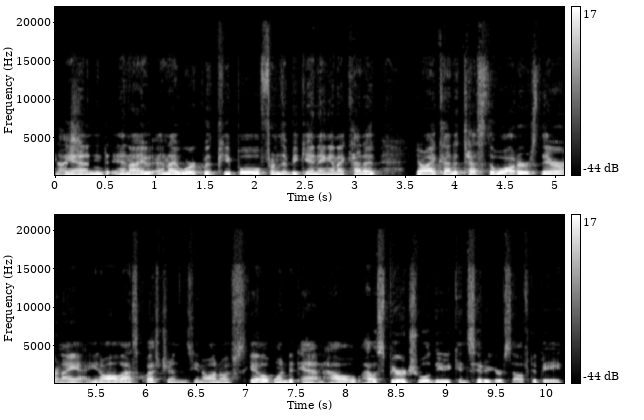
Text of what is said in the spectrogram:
nice. and and i and i work with people from the beginning and i kind of you know i kind of test the waters there and i you know i'll ask questions you know on a scale of 1 to 10 how how spiritual do you consider yourself to be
